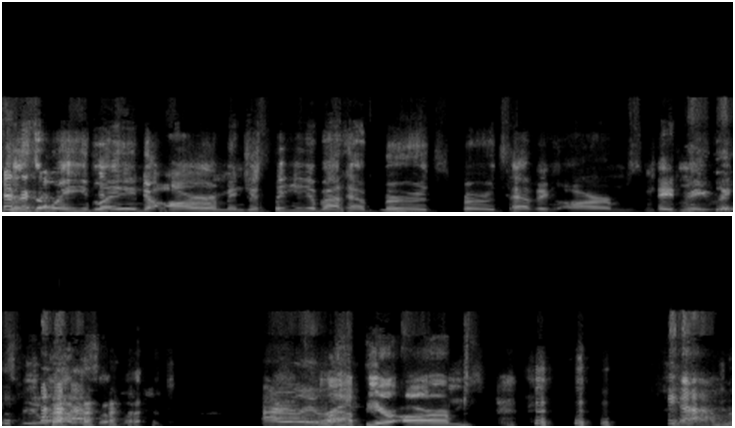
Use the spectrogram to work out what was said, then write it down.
just the way he lay into arm, and just thinking about how birds birds having arms made me makes me laugh so much. I really like. Flap your arms. Yeah,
